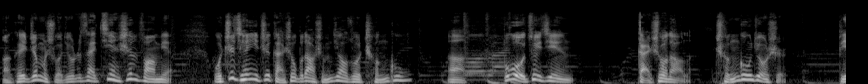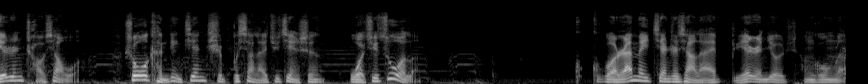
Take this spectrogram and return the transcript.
啊。可以这么说，就是在健身方面，我之前一直感受不到什么叫做成功啊。不过我最近感受到了，成功就是别人嘲笑我说我肯定坚持不下来去健身，我去做了，果然没坚持下来，别人就成功了。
